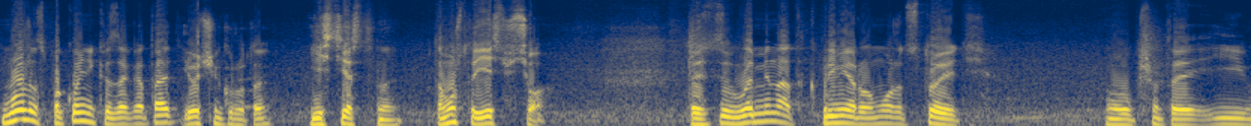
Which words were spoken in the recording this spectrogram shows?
можно спокойненько закатать и очень круто, естественно, потому что есть все. То есть ламинат, к примеру, может стоить, ну, в общем-то, и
